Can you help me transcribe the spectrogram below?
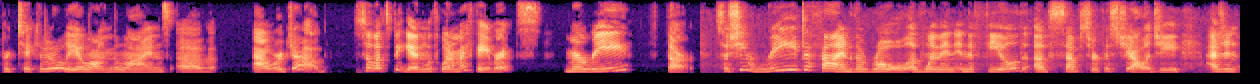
particularly along the lines of our job. So let's begin with one of my favorites, Marie Tharp. So she redefined the role of women in the field of subsurface geology as an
